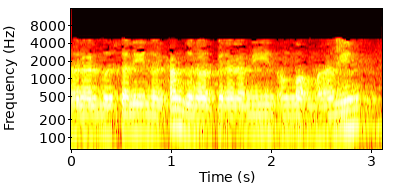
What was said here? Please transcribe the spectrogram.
على المرسلين والحمد لله رب العالمين. اللهم آمين.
